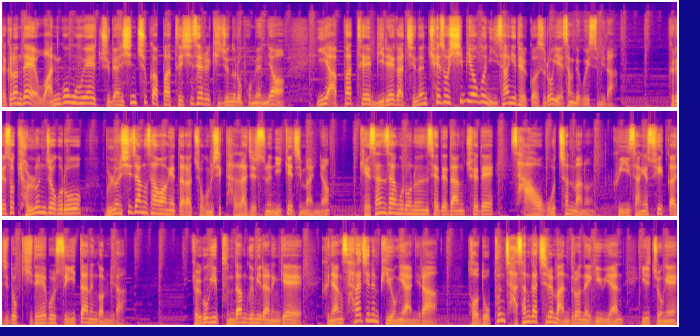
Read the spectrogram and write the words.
자, 그런데 완공 후에 주변 신축 아파트 시세를 기준으로 보면요. 이 아파트의 미래 가치는 최소 12억 원 이상이 될 것으로 예상되고 있습니다. 그래서 결론적으로 물론 시장 상황에 따라 조금씩 달라질 수는 있겠지만요. 계산상으로는 세대당 최대 4억 5천만 원, 그 이상의 수익까지도 기대해 볼 수 있다는 겁니다. 결국 이 분담금이라는 게 그냥 사라지는 비용이 아니라 더 높은 자산 가치를 만들어내기 위한 일종의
